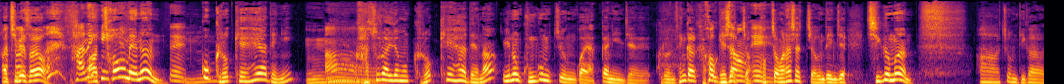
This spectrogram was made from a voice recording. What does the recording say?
아, 집에서요? 반응이- 아, 처음에는 네. 꼭 그렇게 해야 되니? 음. 아. 가수를 하려면 그렇게 해야 되나? 이런 궁금증과 약간 이제 그런 생각을 갖고 걱정, 계셨죠. 예. 걱정을 하셨죠. 근데 이제 지금은 아, 좀 네가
